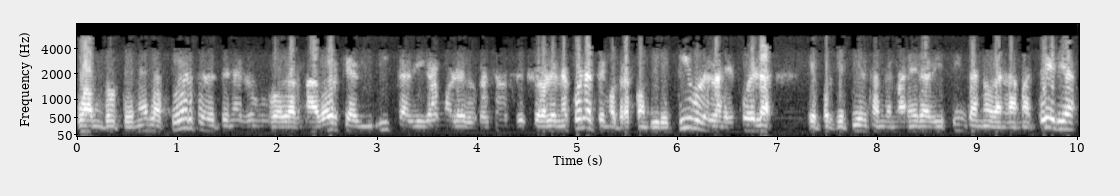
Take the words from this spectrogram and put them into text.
cuando tenés la suerte de tener un gobernador que habilita, digamos, la educación sexual en la escuela, tengo otras con directivos de las escuelas que porque piensan de manera distinta no dan la materia,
